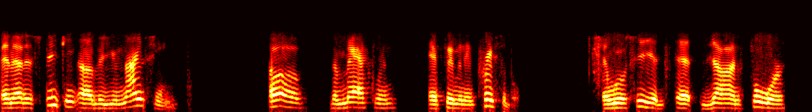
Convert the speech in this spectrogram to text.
And that is speaking of the uniting of the masculine and feminine principle. And we'll see it at John 4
